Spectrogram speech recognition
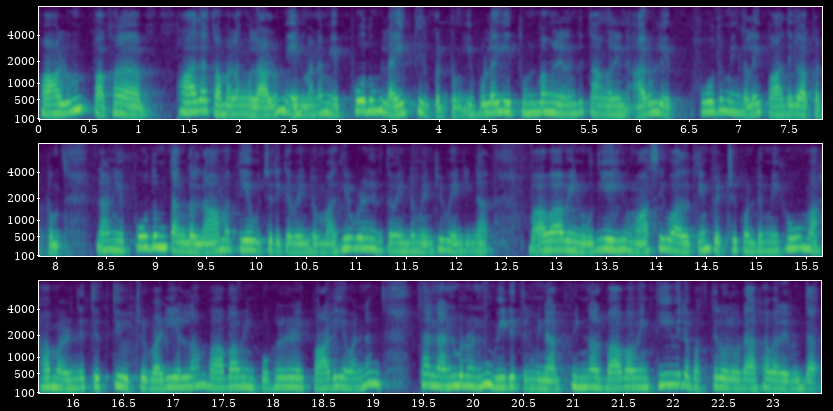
பாலும் பக பாத கமலங்களாலும் என் மனம் எப்போதும் லைத்து இருக்கட்டும் இவ்வுலகை துன்பங்களிலிருந்து தாங்களின் அருள் எப்போதும் எங்களை பாதுகாக்கட்டும். நான் எப்போதும் தங்கள் நாமத்தையே உச்சரிக்க வேண்டும் மகிழ்வுடன் இருக்க வேண்டும் என்று வேண்டினார். பாபாவின் உதியையும் ஆசீர்வாதத்தையும் பெற்றுக்கொண்டு மிகவும் அகமழிந்து திருப்தியுற்று வழியெல்லாம் பாபாவின் புகழை பாடிய வண்ணம் தன் நண்பனுடன் வீடு திரும்பினார். பின்னால் பாபாவின் தீவிர பக்தர் ஒருவராக அவர் இருந்தார்.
